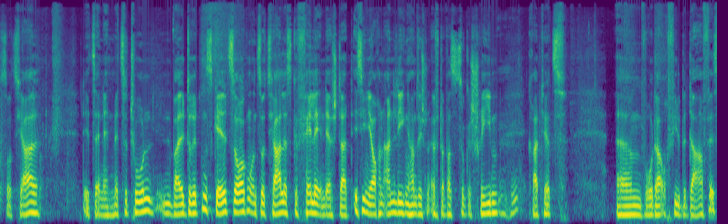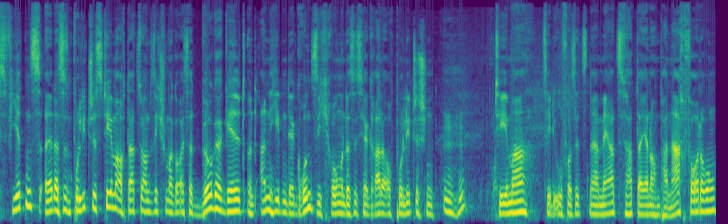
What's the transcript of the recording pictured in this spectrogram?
Sozialdezernent mit zu tun, weil drittens Geldsorgen und soziales Gefälle in der Stadt. Ist Ihnen ja auch ein Anliegen, haben Sie schon öfter was zu geschrieben, mhm. gerade jetzt, ähm, wo da auch viel Bedarf ist. Viertens, äh, das ist ein politisches Thema, auch dazu haben Sie sich schon mal geäußert, Bürgergeld und Anheben der Grundsicherung und das ist ja gerade auch politischen mhm. Thema. CDU-Vorsitzender Merz hat da ja noch ein paar Nachforderungen.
